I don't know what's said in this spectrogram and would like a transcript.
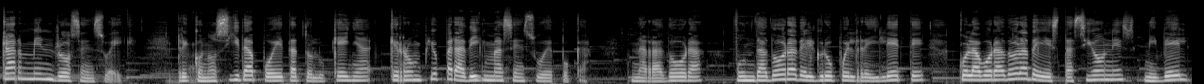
Carmen Rosenzweig, reconocida poeta toluqueña que rompió paradigmas en su época, narradora, fundadora del grupo El Reilete, colaboradora de Estaciones, Nivel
